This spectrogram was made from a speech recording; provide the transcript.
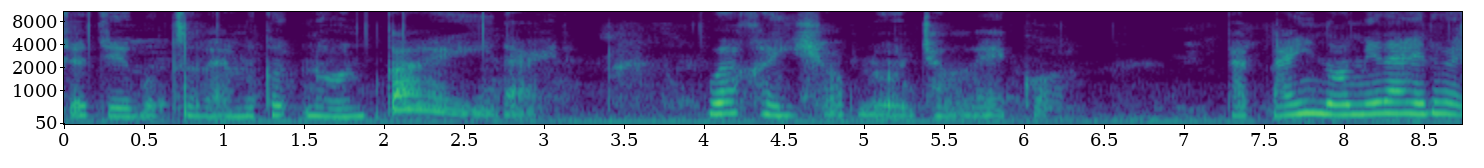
จะเจอบอกสแลมแล้วก็นอนใกล้ได้ว่าใครชอบนอนชั้นแรกก่อน ตัดไปนอนไม่ได้ด้วย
